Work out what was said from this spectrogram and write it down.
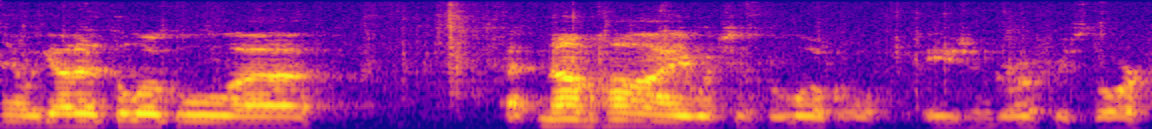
Yeah, we got it at the local uh, at Nam Hai, which is the local Asian grocery store.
